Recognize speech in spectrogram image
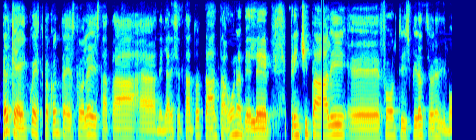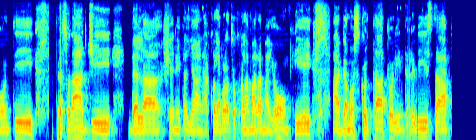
perché in questo contesto lei è stata eh, negli anni 70-80 una delle principali eh, fonti di ispirazione di molti personaggi della scena italiana. Ha collaborato con la Mara Maionchi, abbiamo ascoltato l'intervista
